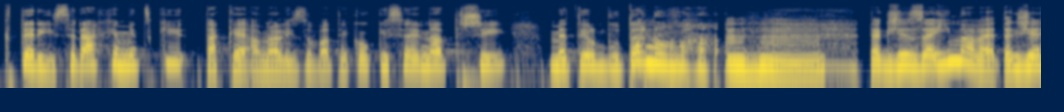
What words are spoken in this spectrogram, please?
který se dá chemicky také analyzovat jako kyselina 3 metylbutanová. Mhm. Takže zajímavé. Takže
